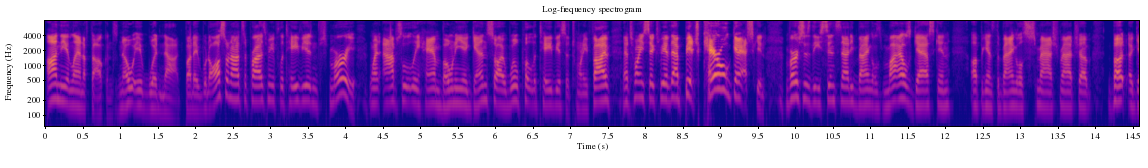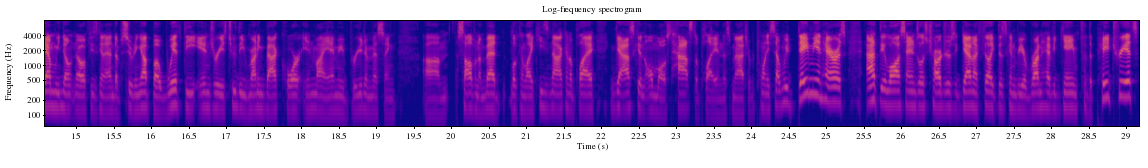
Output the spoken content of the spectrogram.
on the Atlanta Falcons? No, it would not. But it would also not surprise me if Latavius Murray went absolutely ham bony again, so I will put Latavius at 25. At 26, we have that bitch, Carol Gaskin, versus the Cincinnati Bengals. Myles Gaskin up against the Bengals smash matchup. But again, we don't know if he's going to end up suiting up. But with the injuries to the running back core in Miami, Breida missing missing. Um, Salvon Ahmed looking like he's not going to play. Gaskin almost has to play in this matchup at 27. We have Damien Harris at the Los Angeles Chargers. Again, I feel like this is going to be a run heavy game for the Patriots.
